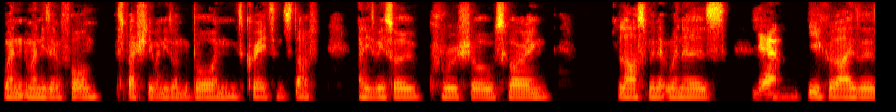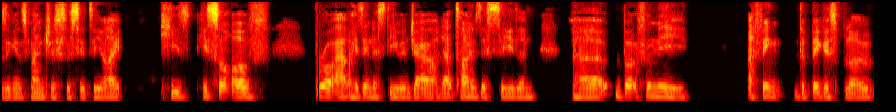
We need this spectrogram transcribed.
when when he's in form, especially when he's on the ball and he's creating stuff. And he's been so crucial, scoring last minute winners, yeah, um, equalizers against Manchester City. Like he's he's sort of brought out his inner Steven Gerrard at times this season. Uh, but for me, I think the biggest blow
